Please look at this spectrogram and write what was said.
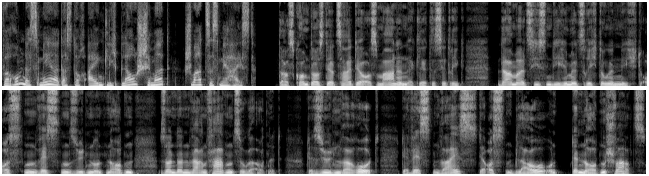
warum das Meer, das doch eigentlich blau schimmert, Schwarzes Meer heißt. Das kommt aus der Zeit der Osmanen, erklärte Cedric. Damals hießen die Himmelsrichtungen nicht Osten, Westen, Süden und Norden, sondern waren Farben zugeordnet. Der Süden war rot, der Westen weiß, der Osten blau und der Norden schwarz.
